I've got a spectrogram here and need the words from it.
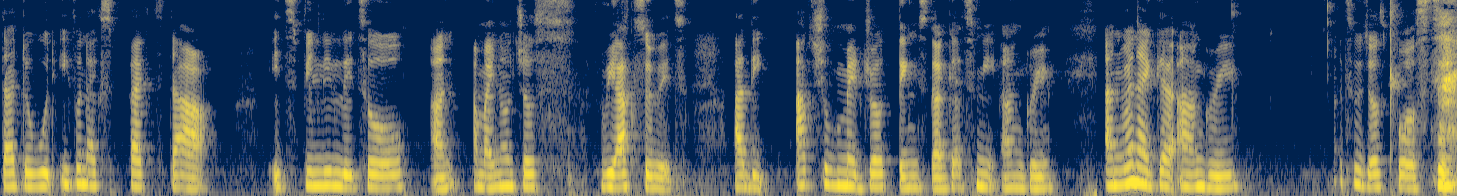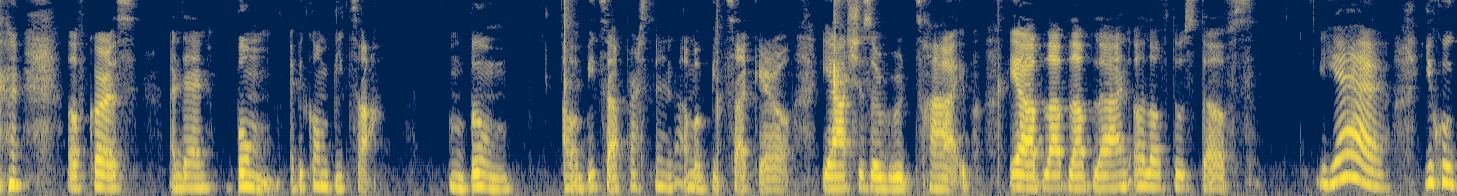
that they would even expect that it's really little and i might not just react to it are the actual major things that gets me angry. And when i get angry it will just burst of course. And then boom i become bitter. Boom I'm a bitter person. I'm a bitter girl. Yeah, she's a rude type. Yeah, blah, blah, blah, and all of those stuffs. Yeah, you could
